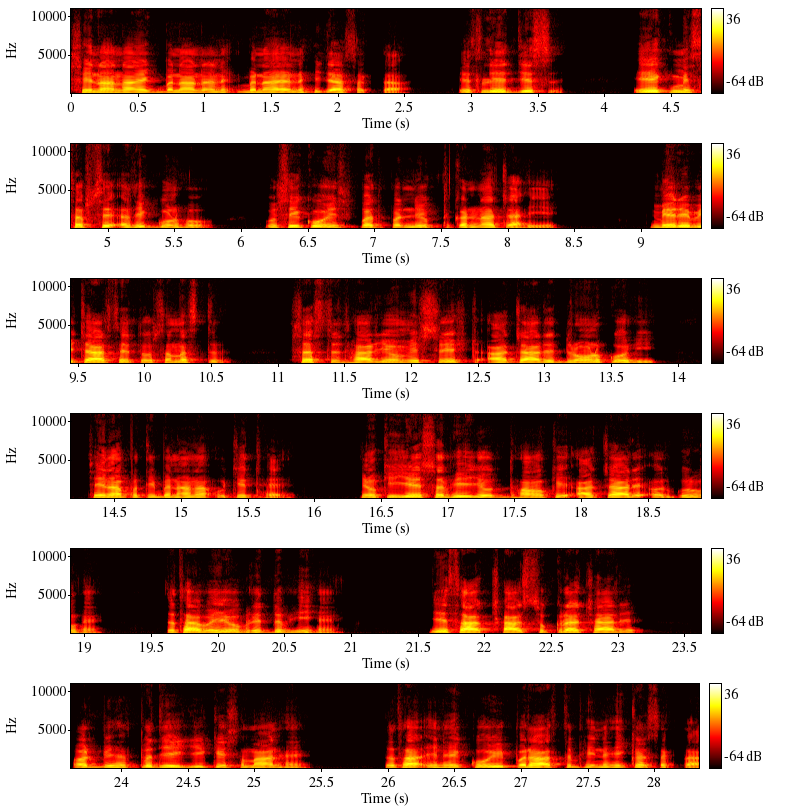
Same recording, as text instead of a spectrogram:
सेना नायक बनाना बनाया नहीं जा सकता। इसलिए जिस एक में सबसे अधिक गुण हो उसी को इस पद पर नियुक्त करना चाहिए। मेरे विचार से तो समस्त शस्त्रधारियों में श्रेष्ठ आचार्य द्रोण को ही सेनापति बनाना उचित है, क्योंकि ये सभी योद्धाओं के आचार्य और गुरु हैं तथा वयोवृद्ध भी हैं। ये साक्षात शुक्राचार्य और बृहस्पति जी के समान हैं तथा इन्हें कोई परास्त भी नहीं कर सकता।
